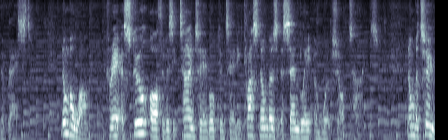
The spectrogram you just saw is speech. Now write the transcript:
the rest. Number 1. Create a school author visit timetable containing class numbers, assembly and workshop times. Number 2.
